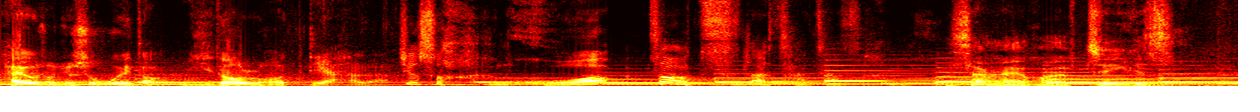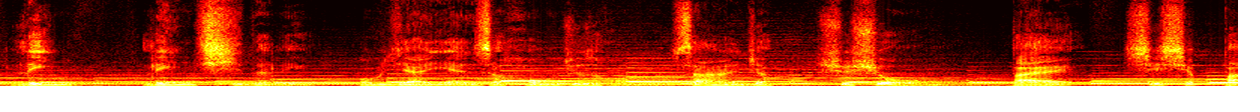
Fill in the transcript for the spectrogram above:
还有一种就是味道，味道老嗲的，就是很活。造词的常常是很活。上海话这一个是，灵，灵气的灵。我们讲颜色，红就是红，上海人叫血血红，白血血白，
